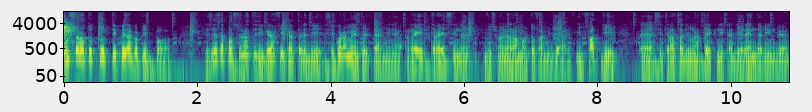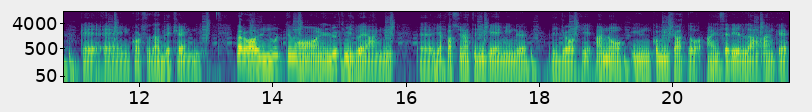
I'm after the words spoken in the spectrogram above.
Un saluto a tutti qui da GoPippo. Se siete appassionati di grafica 3D, sicuramente il termine Ray Tracing vi suonerà molto familiare. Infatti eh, si tratta di una tecnica di rendering che è in corso da decenni. Però ultimo, negli ultimi due anni eh, gli appassionati di gaming, di giochi, hanno incominciato a inserirla anche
